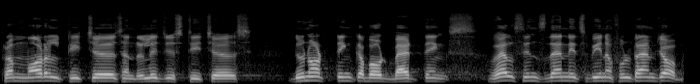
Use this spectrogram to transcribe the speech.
from moral teachers and religious teachers, do not think about bad things. Well, since then it's been a full-time job.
